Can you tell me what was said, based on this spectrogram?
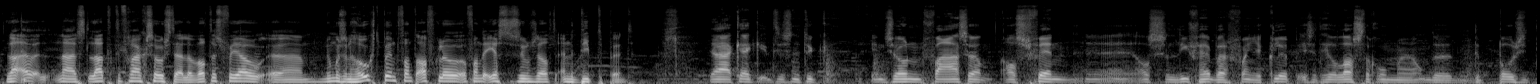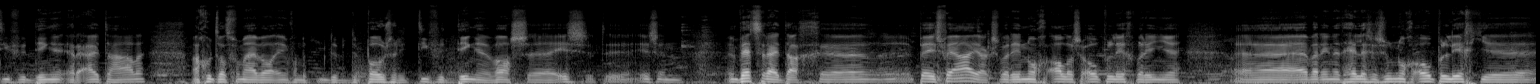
Eh, nou, laat ik de vraag zo stellen. Wat is voor jou, eh, noem eens een hoogtepunt van het, afgelo- van de eerste seizoen zelf en het dieptepunt? Ja, kijk, het is natuurlijk in zo'n fase als fan, eh, als liefhebber van je club, is het heel lastig om, eh, om de, de positieve dingen eruit te halen. Maar goed, wat voor mij wel een van de, de, de positieve dingen was, eh, is, het, is een, een wedstrijddag PSV Ajax, waarin nog alles open ligt, waarin je. waarin het hele seizoen nog open ligt. Je,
